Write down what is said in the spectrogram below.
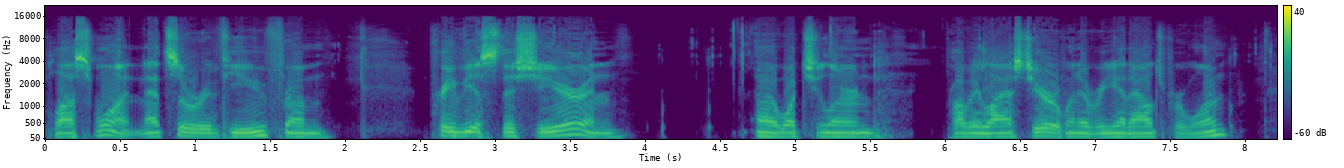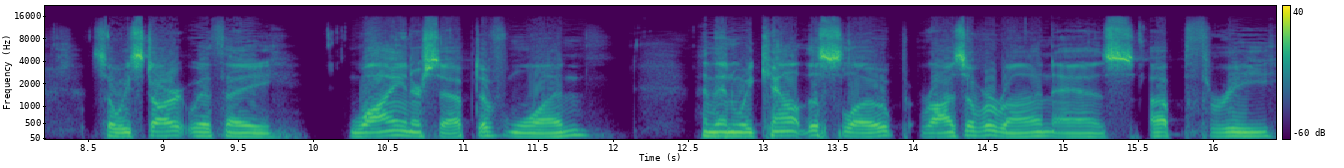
plus 1. That's a review from previous this year and uh, what you learned probably last year or whenever you had Algebra 1. So we start with a y-intercept of 1, and then we count the slope, rise over run, as up 3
